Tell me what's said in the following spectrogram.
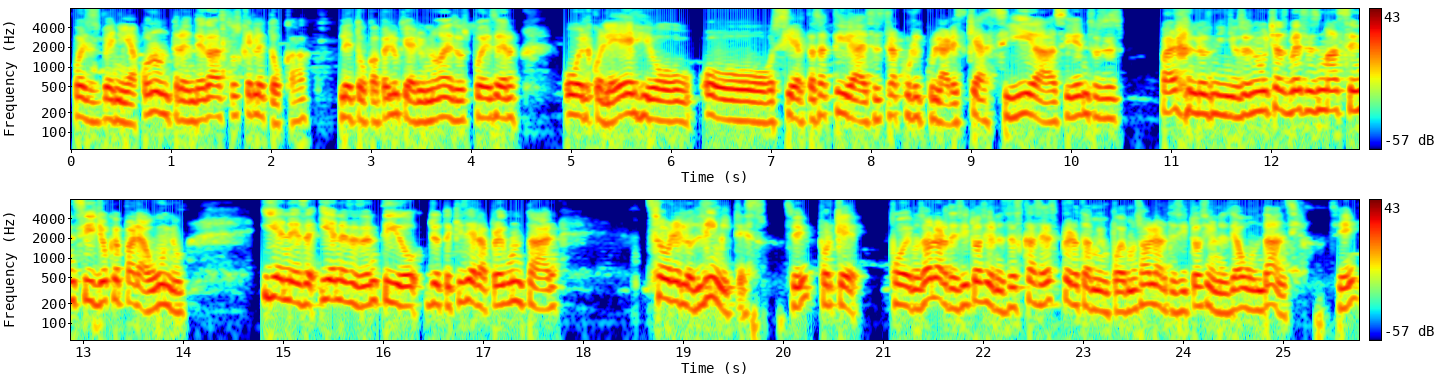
pues venía con un tren de gastos que le toca, le toca peluquear y uno de esos puede ser o el colegio o ciertas actividades extracurriculares que hacía, así. Entonces, para los niños es muchas veces más sencillo que para uno. Y en ese, y en ese sentido, yo te quisiera preguntar sobre los límites, ¿sí? Porque podemos hablar de situaciones de escasez, pero también podemos hablar de situaciones de abundancia, ¿sí?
